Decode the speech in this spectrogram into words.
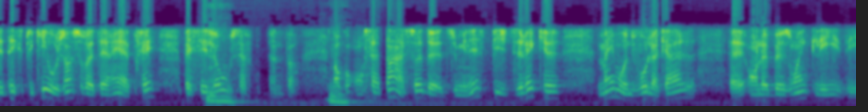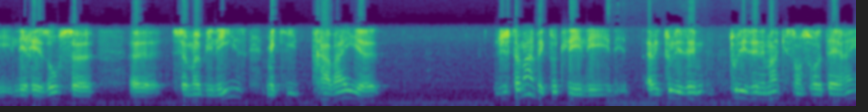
c'est expliqué aux gens sur le terrain après, ben c'est là où ça fonctionne pas. Donc, on s'attend à ça du ministre. Puis je dirais que même au niveau local, euh, on a besoin que les, réseaux se, euh, se mobilisent, mais qui travaillent euh, justement avec toutes les, avec tous les tous les éléments qui sont sur le terrain.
